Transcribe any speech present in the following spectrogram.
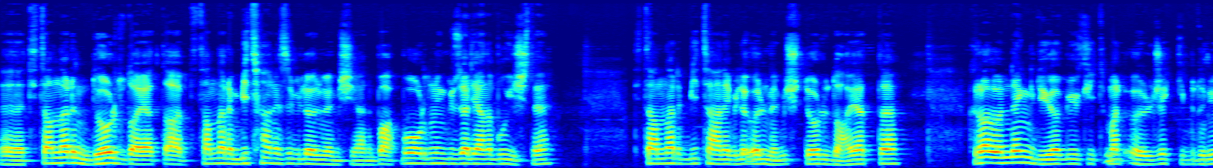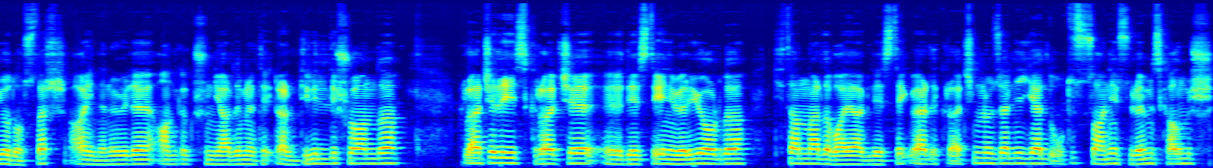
Ee, Titanların dördü de hayatta abi. Titanların bir tanesi bile ölmemiş yani. Bak bu ordunun güzel yanı bu işte. Titanlar bir tane bile ölmemiş. Dördü de hayatta. Kral önden gidiyor. Büyük ihtimal ölecek gibi duruyor dostlar. Aynen öyle. Anka kuşun yardımıyla tekrar dirildi şu anda. Kraliçedeyiz. Kraliçe e, desteğini veriyor orada. Titanlar da bayağı bir destek verdi. Kraliçenin özelliği geldi. 30 saniye süremiz kalmış.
